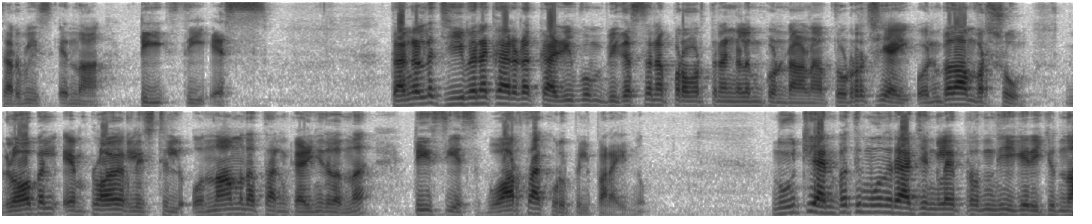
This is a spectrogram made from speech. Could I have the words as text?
സർവീസ് എന്ന ടി സി എസ്. തങ്ങളുടെ ജീവനക്കാരുടെ കഴിവും വികസന പ്രവർത്തനങ്ങളും കൊണ്ടാണ് തുടർച്ചയായി ഒൻപതാം വർഷവും ഗ്ലോബൽ എംപ്ലോയർ ലിസ്റ്റിൽ ഒന്നാമതെത്താൻ കഴിഞ്ഞതെന്ന് ടി സി എസ് വാർത്താക്കുറിപ്പിൽ പറയുന്നു. നൂറ്റി അൻപത്തിമൂന്ന് രാജ്യങ്ങളെ പ്രതിനിധീകരിക്കുന്ന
